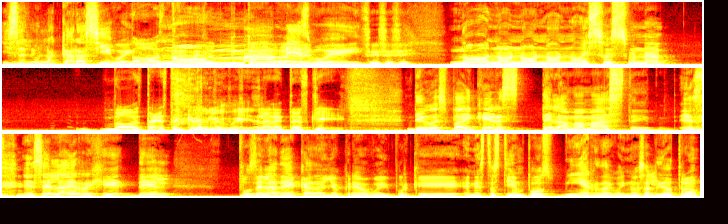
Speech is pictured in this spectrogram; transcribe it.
y sale la cara así, güey. No, no mames, güey. Sí, sí, sí. No, no, no, no, no. Eso es una No, está, está increíble, güey. La neta es que. Diego Spikers, te la mamaste. Es, es el ARG del. Pues de la década, yo creo, güey. Porque en estos tiempos, mierda, güey. No ha salido otro.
